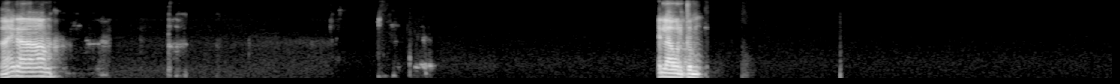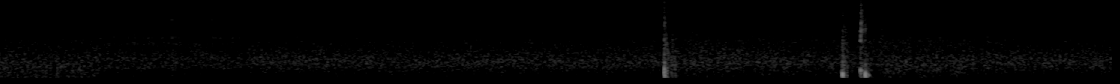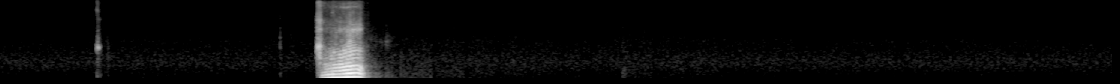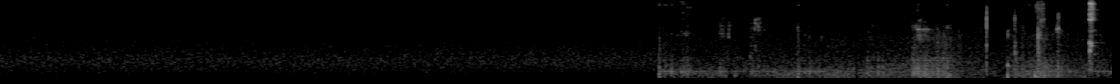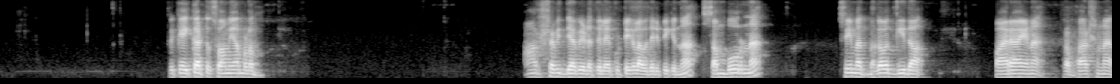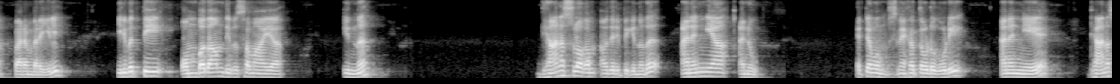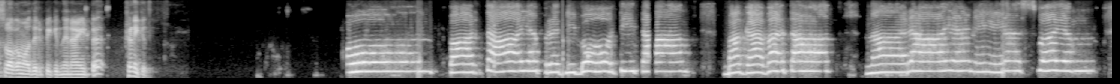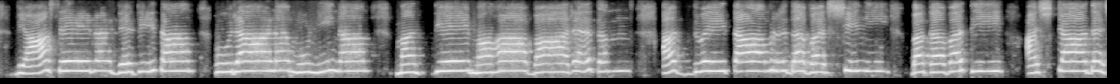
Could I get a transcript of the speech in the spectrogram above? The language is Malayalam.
സായിരാം എല്ലാവർക്കും Oh. கை காட்டு சுவாமியார் மேடம் ആർഷ വിദ്യാപീഠത്തിലെ കുട്ടികൾ അവതരിപ്പിക്കുന്ന സമ്പൂർണ ശ്രീമദ് ഭഗവത്ഗീത പാരായണ പ്രഭാഷണ പരമ്പരയിൽ ഇരുപത്തി ഒമ്പതാം ദിവസമായ ഇന്ന് ധ്യാന ശ്ലോകം അവതരിപ്പിക്കുന്നത് അനന്യ അനു. ഏറ്റവും സ്നേഹത്തോടുകൂടി അനന്യയെ ധ്യാന ശ്ലോകം അവതരിപ്പിക്കുന്നതിനായിട്ട് ക്ഷണിക്കുന്നു. ॐ पार्थाय प्रतिबोधितां भगवता नारायणेन स्वयं व्यासेन व्यथितां पुराणमुनिनां मध्ये महाभारतम् अद्वैतामृतवर्षिणि भगवती अष्टादशाध्यायिनी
